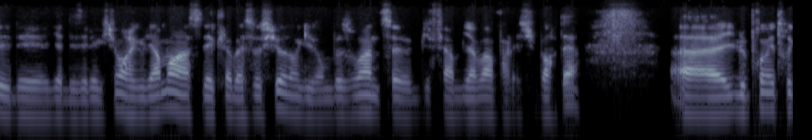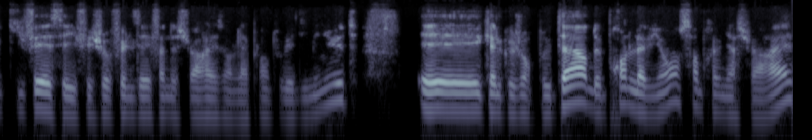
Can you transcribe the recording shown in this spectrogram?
il y a des élections régulièrement, hein, c'est des clubs asociaux, donc ils ont besoin de se faire bien voir par les supporters. Le premier truc qu'il fait, c'est il fait chauffer le téléphone de Suarez en l'appelant tous les 10 minutes et quelques jours plus tard, de prendre l'avion sans prévenir Suarez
